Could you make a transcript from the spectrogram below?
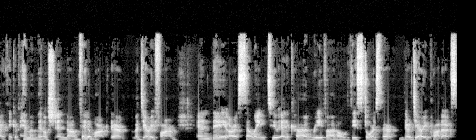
I think of Hemme Milch and um, Wedemark. They're a dairy farm, and they are selling to Edeka and Rewe and all of these stores their their dairy products.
